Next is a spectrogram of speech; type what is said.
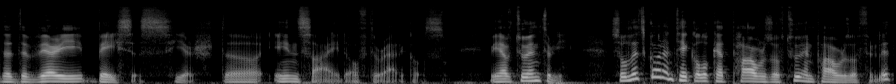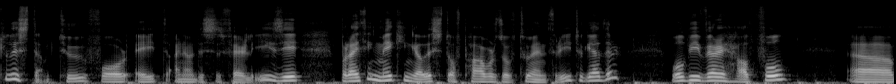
the, the very basis here, the inside of the radicals. We have 2 and 3. So let's go ahead and take a look at powers of 2 and powers of 3. Let's list them. 2, 4, 8. I know this is fairly easy, but I think making a list of powers of 2 and 3 together will be very helpful uh,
